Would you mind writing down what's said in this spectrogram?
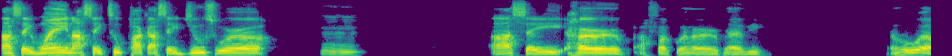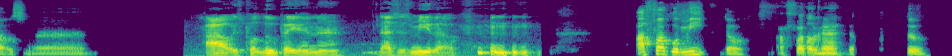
I say Wayne. I say Tupac. I say Juice WRLD. hmm I say Herb. I fuck with Herb heavy. And who else, man? I always put Lupe in there. That's just me though. I fuck with Meek though. I fuck with Okay. Meek though too.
